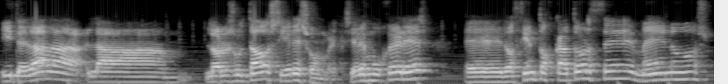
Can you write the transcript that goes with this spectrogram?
y te da los resultados si eres hombre. Si eres mujer es 214 eh, menos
